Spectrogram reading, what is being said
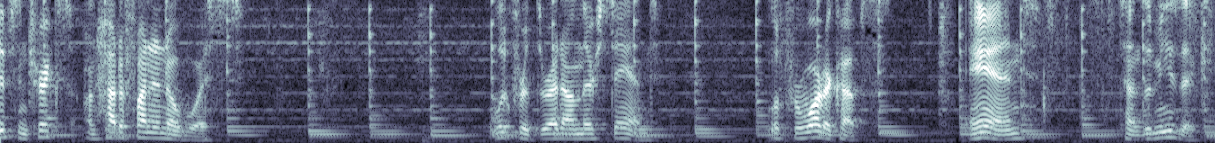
tips and tricks on how to find an oboist. Look for thread on their stand. Look for water cups. And tons of music.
